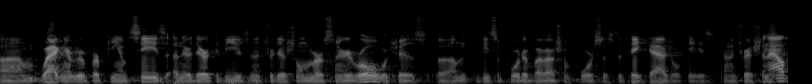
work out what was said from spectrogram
um, Wagner Group or PMCs, and they're there to be used in a traditional mercenary role, which is um, to be supported by Russian forces to take casualties and attrition out.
